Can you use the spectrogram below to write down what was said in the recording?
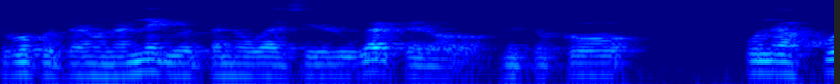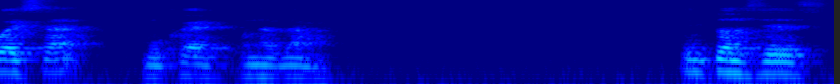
Te voy a contar una anécdota, no voy a decir el lugar, pero me tocó una jueza mujer, una dama. Entonces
